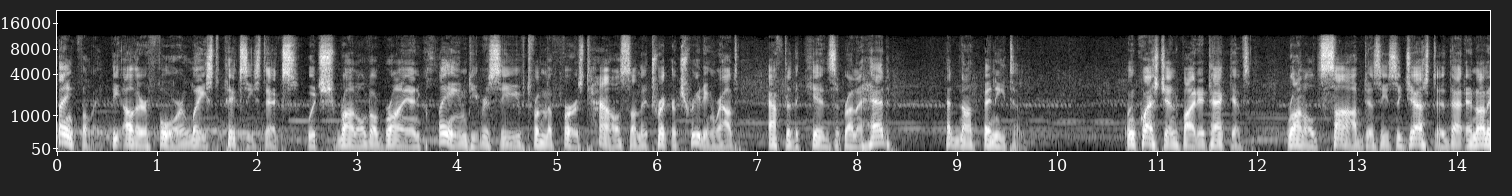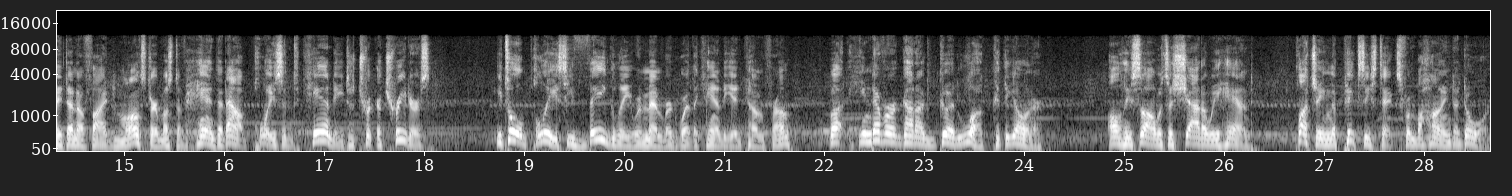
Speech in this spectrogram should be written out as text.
Thankfully, the other four laced pixie sticks, which Ronald O'Bryan claimed he received from the first house on the trick-or-treating route after the kids had run ahead, had not been eaten. When questioned by detectives, Ronald sobbed as he suggested that an unidentified monster must have handed out poisoned candy to trick-or-treaters. He told police he vaguely remembered where the candy had come from, but he never got a good look at the owner. All he saw was a shadowy hand, clutching the pixie sticks from behind a door.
